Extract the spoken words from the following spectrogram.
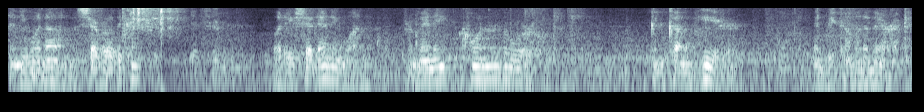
And he went on with several other countries. Yes, sir. But he said anyone from any corner of the world can come here and become an American.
